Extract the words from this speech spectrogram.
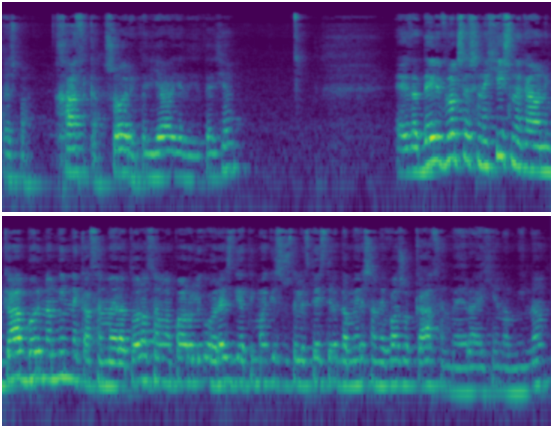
Τέσπα. Χάθηκα. Sorry, παιδιά, για τέτοια. Ε, τα daily vlogs θα συνεχίσουν κανονικά. Μπορεί να μην είναι κάθε μέρα τώρα. Θέλω να πάρω λίγο ωραίε γιατί μάγκες στι τελευταίε 30 μέρες ανεβάζω κάθε μέρα. Έχει ένα μήνα.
